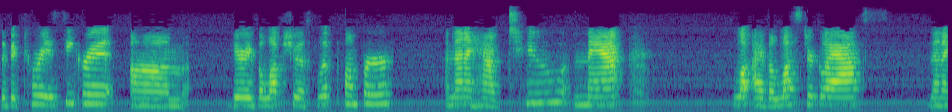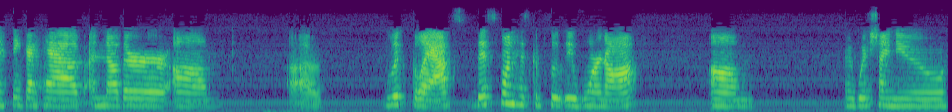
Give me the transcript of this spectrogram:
the Victoria's Secret um, Very Voluptuous Lip Plumper. And then I have two MAC, I have a luster glass. Then I think I have another um, uh, lip glass. This one has completely worn off. Um, I wish I knew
